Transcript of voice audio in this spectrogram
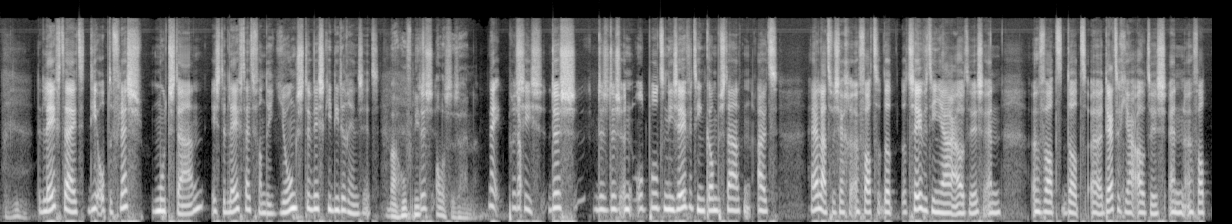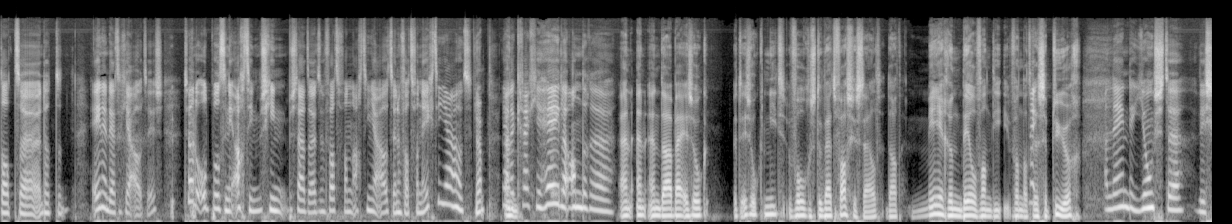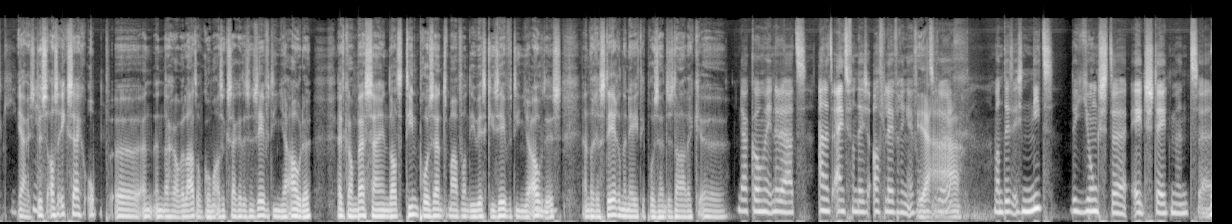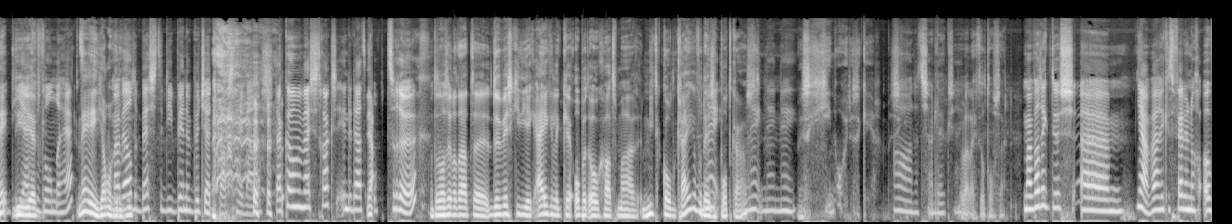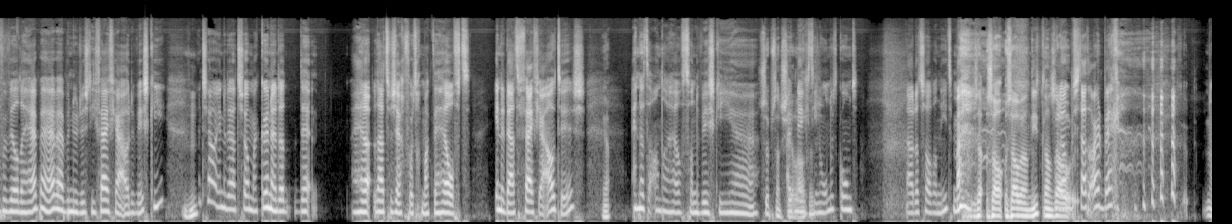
De leeftijd die op de fles moet staan, is de leeftijd van de jongste whisky die erin zit. Maar hoeft niet Dus- alles te zijn. Nee, precies. Dus, dus, dus een Old Pulteney 17 kan bestaan uit, hè, laten we zeggen, een vat dat, dat 17 jaar oud is en een vat dat eh 30 jaar oud is en een vat dat, eh, dat, dat 31 jaar oud is. Terwijl de Old Pulteney 18 misschien bestaat uit een vat van 18 jaar oud en een vat van 19 jaar oud. Ja, Ja, en- dan krijg je hele andere... En, en, en daarbij is ook, het is ook niet volgens de wet vastgesteld dat merendeel van, die, van dat Nee. receptuur Alleen de jongste whisky. Juist, Ja. dus als ik zeg op, eh, en, en daar gaan we later op komen, als ik zeg het is een 17 jaar oude, het kan best zijn dat 10% maar van die whisky 17 jaar oud Mhm. is en de resterende 90% is dadelijk... eh, Daar komen we inderdaad aan het eind van deze aflevering even op terug. ja, Want dit is niet de jongste age statement eh, Nee, die, die jij heeft- gevonden hebt. nee, jammer Maar wel de beste die binnen budget past, helaas. Daar komen wij straks inderdaad Ja. op terug. Want dat was inderdaad eh, de whisky die ik eigenlijk eh, op het oog had, maar niet kon krijgen voor deze podcast. Nee, nee, nee. Misschien ooit eens een keer. Misschien. Oh, dat zou leuk zijn. Dat zou wel echt heel tof zijn. Maar wat ik dus, ehm, ja, waar ik het verder nog over wilde hebben. Hè, we hebben nu dus die vijf jaar oude whisky. Mhm. Het zou inderdaad zomaar kunnen dat, de, laten we zeggen voor het gemak, de helft inderdaad vijf jaar oud is. Ja. En dat de andere helft van de whisky eh, uit Substantieel ouder. 1900 komt. Nou, dat zal wel niet, maar Zou, zou, zou wel niet, dan hoe lang zou... bestaat Artback?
